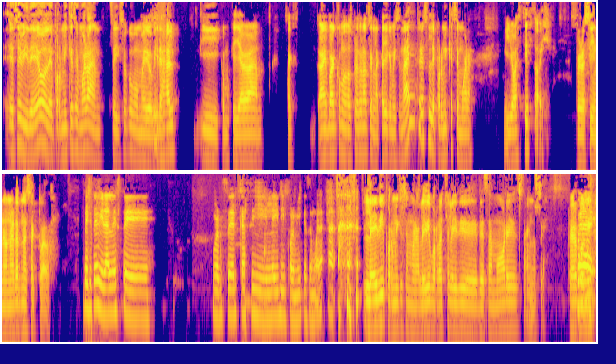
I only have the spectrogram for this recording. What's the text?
ese video de Por mí que se mueran se hizo como medio viral y como que ya... o sea, ahí van como dos personas en la calle que me dicen, ay, tú eres el de por mí que se muera. Y yo así estoy. Pero sí, no, no, era, no es actuado. Déjate viral este por ser casi lady por mí que se muera. Ah. Lady por mí que se muera, lady borracha, lady de desamores, ay no sé. Pero por mí, de-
